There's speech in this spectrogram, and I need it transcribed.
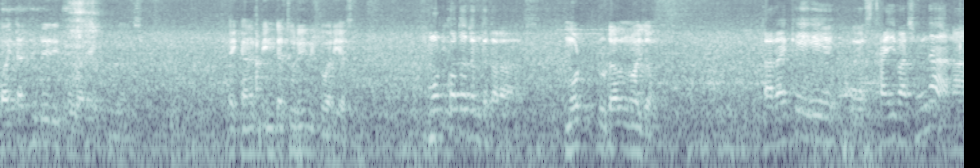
কয়টা চুরি রিকভারি হয়েছে? এখানে তিনটা চুরি রিকভারি আছে। মোট কতজনকে ধরা হয়? মোট টোটাল নয়জন। তারা কি স্থায়ী বাসিন্দা না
